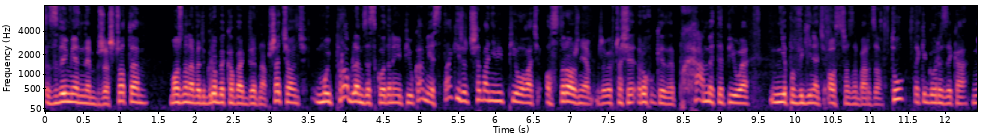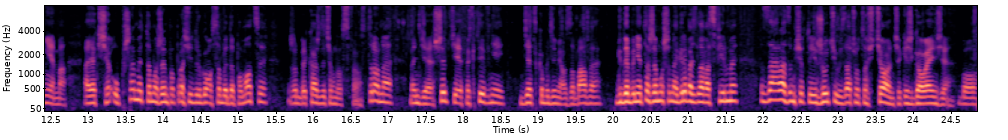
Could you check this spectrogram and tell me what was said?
z wymiennym brzeszczotem. Można nawet gruby kawałek drewna przeciąć. Mój problem ze składanymi piłkami jest taki, że trzeba nimi piłować ostrożnie, żeby w czasie ruchu, kiedy pchamy tę piłę, nie powyginać ostrza za bardzo. Tu takiego ryzyka nie ma. A jak się uprzemy, to możemy poprosić drugą osobę do pomocy, żeby każdy ciągnął swoją stronę. Będzie szybciej, efektywniej, dziecko będzie miało zabawę. Gdyby nie to, że muszę nagrywać dla Was filmy, zaraz bym się tutaj rzucił i zaczął coś ciąć, jakieś gałęzie, bo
